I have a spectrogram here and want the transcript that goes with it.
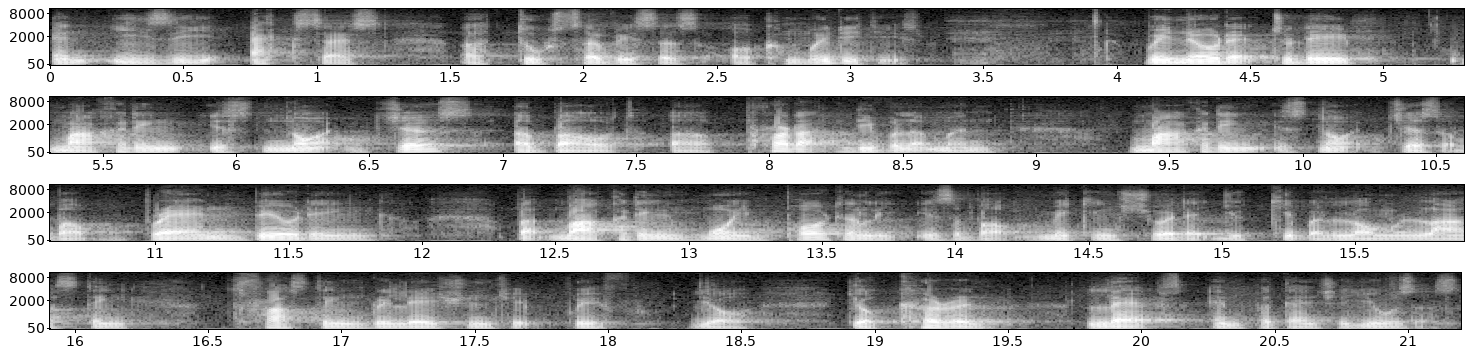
and easy access uh, to services or commodities. We know that today marketing is not just about uh, product development, marketing is not just about brand building, but marketing, more importantly, is about making sure that you keep a long-lasting, trusting relationship with your, your current labs and potential users.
